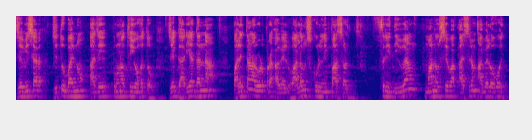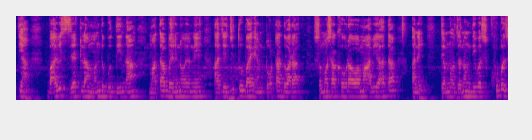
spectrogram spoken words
જે વિચાર જીતુભાઈનો આજે પૂર્ણ થયો હતો. જે ગારિયાદારના પાલિતાણા રોડ પર આવેલ વાલમ સ્કૂલની પાછળ શ્રી દિવ્યાંગ માનવ સેવા આશ્રમ આવેલો હોય, ત્યાં બાવીસ જેટલા મંદબુદ્ધિના માતા બહેનોને આજે જીતુભાઈ એમ ટોટા દ્વારા સમોસા ખવડાવવામાં આવ્યા હતા અને તેમનો જન્મદિવસ ખૂબ જ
